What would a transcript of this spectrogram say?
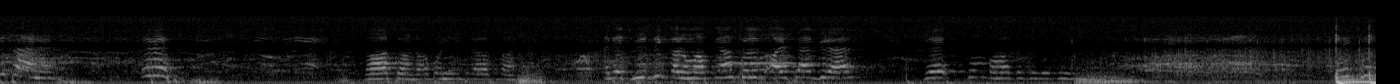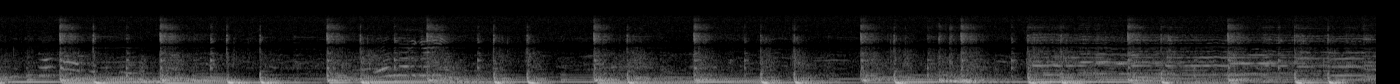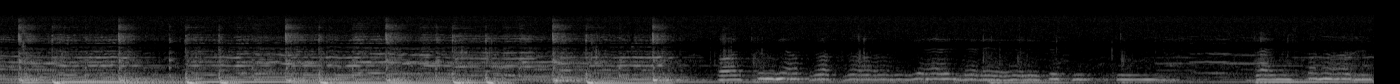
Bir tane. Evet. Daha sonra aboneye biraz var. Evet müzik var o mafyan söz Aysel Gürel ve sonbaharda geleceğim. Açan yapraklar yerlere dökülsün. Ben sana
